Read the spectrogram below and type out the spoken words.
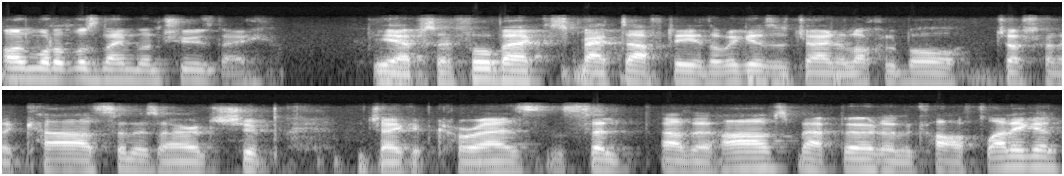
On what it was named on Tuesday. Yeah, so fullbacks Matt Dufty, the wingers are Jayden Okunbor, Josh Addo-Carr, centers Aaron Schoupp, Jacob Kiraz. The cent- other halves, Matt Burton and Kyle Flanagan.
